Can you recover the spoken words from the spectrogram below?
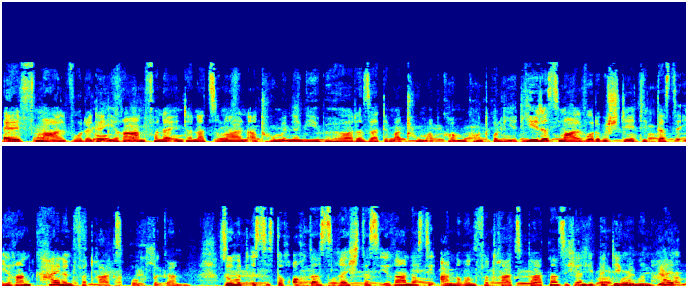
Elfmal wurde der Iran von der Internationalen Atomenergiebehörde seit dem Atomabkommen kontrolliert. Jedes Mal wurde bestätigt, dass der Iran keinen Vertragsbruch begann. Somit ist es doch auch das Recht des Iran, dass die anderen Vertragspartner sich an die Bedingungen halten.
